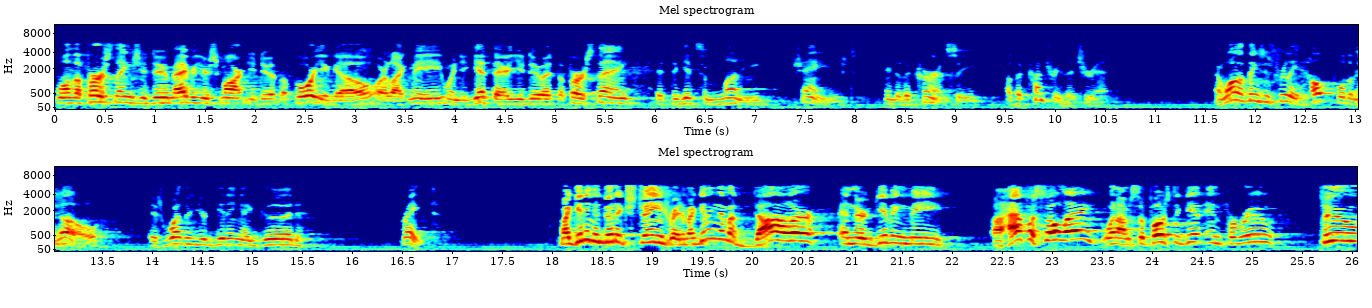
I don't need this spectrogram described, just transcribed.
one of the first things you do, maybe you're smart and you do it before you go, or like me, when you get there, you do it the first thing, is to get some money changed into the currency of the country that you're in. And one of the things that's really helpful to know is whether you're getting a good rate. Am I getting a good exchange rate? Am I getting them a dollar and they're giving me a half a sol when I'm supposed to get in Peru two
